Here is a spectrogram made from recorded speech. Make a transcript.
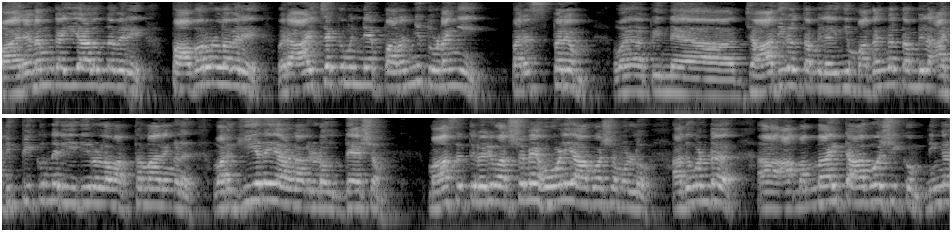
ഭരണം കൈയാളുന്നവര് പവറുള്ളവര് ഒരാഴ്ചക്ക് മുന്നേ പറഞ്ഞു തുടങ്ങി. പരസ്പരം പിന്നെ ജാതികൾ തമ്മിൽ അല്ലെങ്കിൽ മതങ്ങൾ തമ്മിൽ അടുപ്പിക്കുന്ന രീതിയിലുള്ള വർത്തമാനങ്ങൾ വർഗീയതയാണ് അവരുടെ ഉദ്ദേശം. മാസത്തിൽ ഒരു വർഷമേ ഹോളി ആഘോഷമുള്ളൂ. അതുകൊണ്ട് നന്നായിട്ട് ആഘോഷിക്കും. നിങ്ങൾ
